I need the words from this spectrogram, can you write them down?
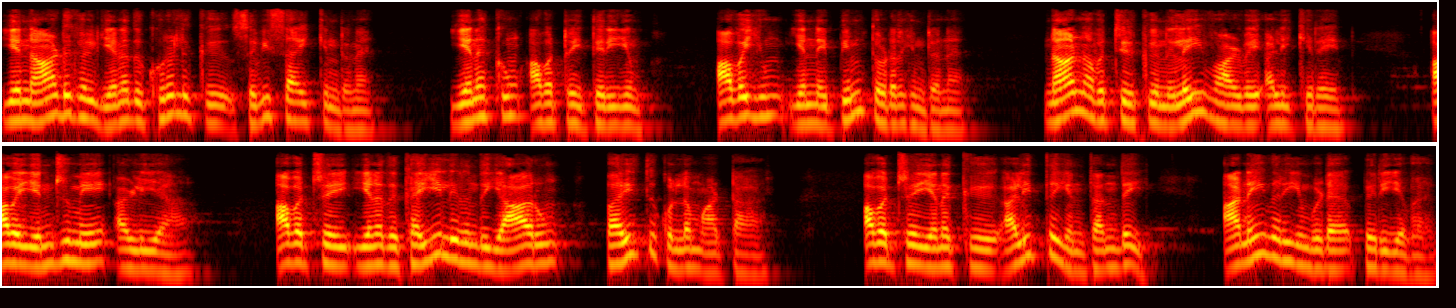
என் ஆடுகள் எனது குரலுக்கு செவிசாய்க்கின்றன. எனக்கும் அவற்றை தெரியும். அவையும் என்னை பின்தொடர்கின்றன. நான் அவற்றிற்கு நிலை வாழ்வை அளிக்கிறேன். அவை என்றுமே அழியா? அவற்றை எனது கையிலிருந்து யாரும் பறித்து கொள்ள மாட்டார். அவற்றை எனக்கு அளித்த என் தந்தை அனைவரையும் விட பெரியவர்.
